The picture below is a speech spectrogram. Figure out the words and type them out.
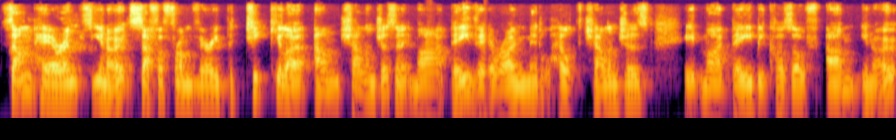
some parents, you know, suffer from very particular um, challenges, and it might be their own mental health challenges. It might be because of, um, you know,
